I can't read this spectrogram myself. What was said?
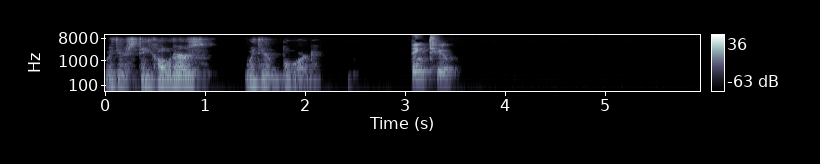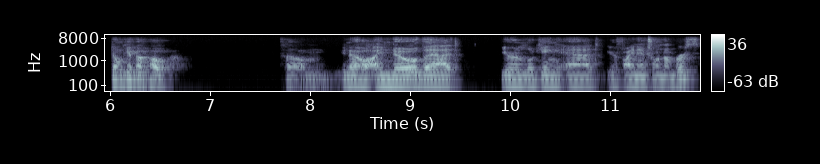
with your stakeholders, with your board. Think two. Don't give up hope. So, um, you know, I know that you're looking at your financial numbers.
